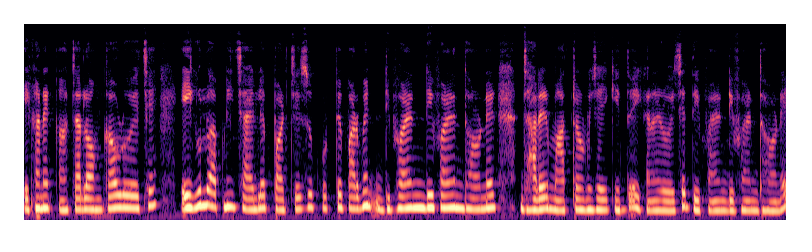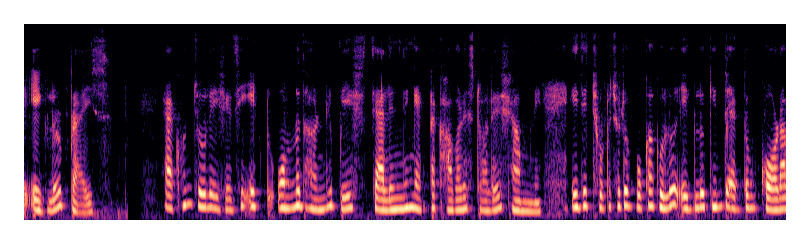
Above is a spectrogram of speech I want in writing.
এখানে কাঁচা লঙ্কাও রয়েছে, এইগুলো আপনি চাইলে পারচেসও করতে পারবেন। ডিফারেন্ট ডিফারেন্ট ধরনের ঝালের মাত্রা অনুযায়ী কিন্তু এখানে রয়েছে ডিফারেন্ট ডিফারেন্ট ধরনের এগুলোর প্রাইস এখন চলে এসেছি একটু অন্য ধরনের বেশ চ্যালেঞ্জিং একটা খাবারের স্টলের সামনে। এই যে ছোট ছোট পোকাগুলো, এগুলো কিন্তু একদম কড়া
